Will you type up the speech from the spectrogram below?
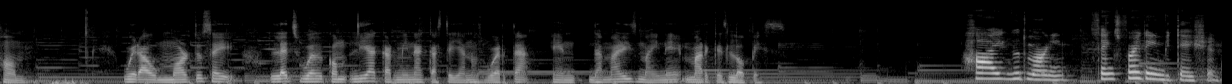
Home. Without more to say, let's welcome Lia Carmina Castellanos Huerta and Damaris Maine Marquez Lopez. Hi, good morning. Thanks for the invitation.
